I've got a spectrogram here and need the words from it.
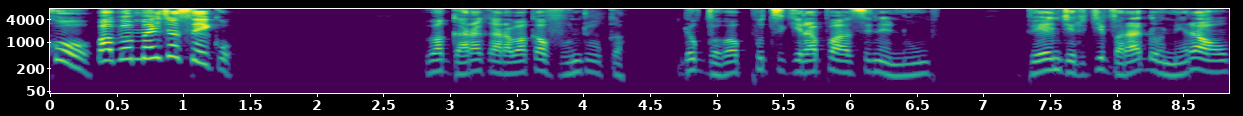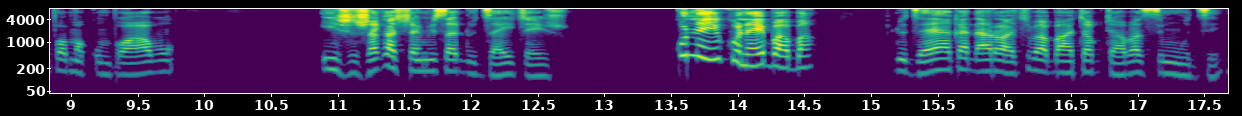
Ko baba maita seiko? Vagarakara vakavhunduka ndokubva vaputsikira pasi nenhumbu. Bhenji richibva radonherawo pamakumbo avo izvi zvakashamisa dudzai chaizvo. Kuneiko nai baba dudzai akadaro achivabata kuti avasimudze.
